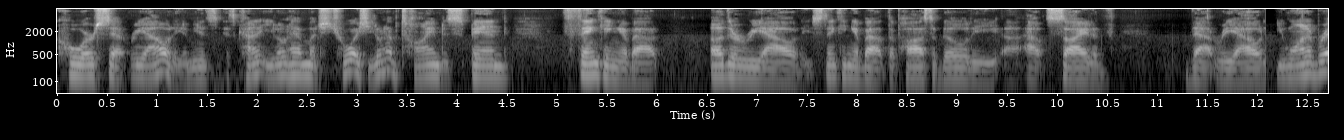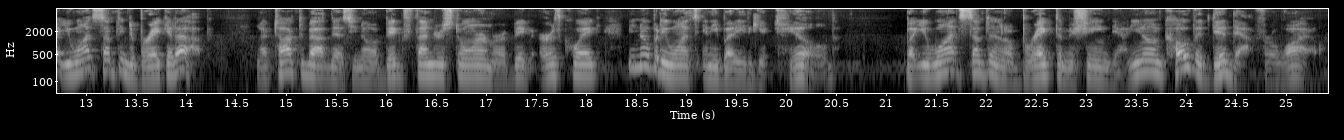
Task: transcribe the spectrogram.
core set reality. I mean, it's it's kind of you don't have much choice. You don't have time to spend thinking about other realities, thinking about the possibility uh, outside of that reality. You want to break you want something to break it up. I've talked about this, you know, a big thunderstorm or a big earthquake. I mean, nobody wants anybody to get killed, but you want something that'll break the machine down. You know, and COVID did that for a while.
